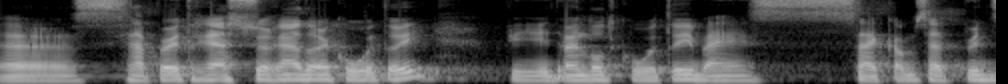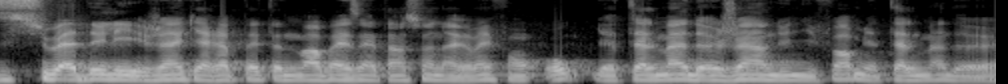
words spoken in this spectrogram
Euh, ça peut être rassurant d'un côté, puis d'un autre côté, ben ça comme ça peut dissuader les gens qui auraient peut-être une mauvaise intention en arrivant. Ils font oh, il y a tellement de gens en uniforme, il y a tellement de,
